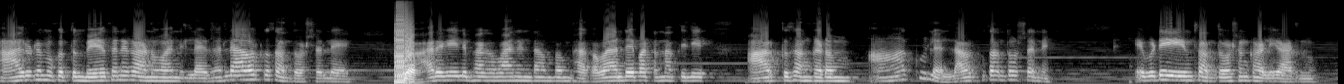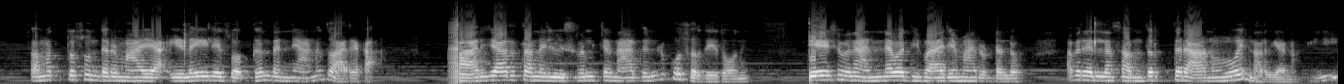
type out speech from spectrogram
ആരുടെ മുഖത്തും വേദന കാണുവാനില്ലായിരുന്നു. എല്ലാവർക്കും സന്തോഷല്ലേ? ദ്വാരകയിൽ ഭഗവാൻ ഉണ്ടാകുമ്പം ഭഗവാന്റെ പട്ടണത്തിൽ ആർക്ക് സങ്കടം? ആർക്കുമില്ല. എല്ലാവർക്കും സന്തോഷം തന്നെ എവിടെയും സന്തോഷം കളിയാടുന്നു. സമത്വസുന്ദരമായ ഇളയിലെ സ്വർഗം തന്നെയാണ് ദ്വാരക. പാരിജാത തണലിൽ വിശ്രമിച്ച നാരദനൊരു കുസൃതി തോന്നി. കേശവന് അന്നവധി ഭാര്യമാരുണ്ടല്ലോ. അവരെല്ലാം സംതൃപ്തരാണോ എന്നറിയണം. ഈ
